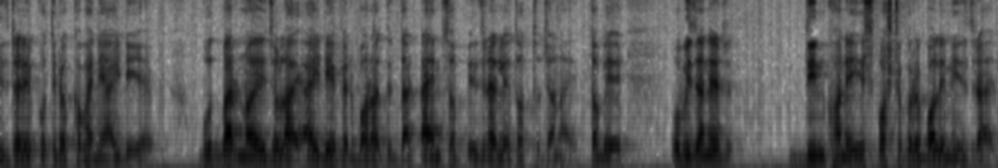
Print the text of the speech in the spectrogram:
ইসরায়েলের প্রতিরক্ষা বাহিনী আইডিএফ। বুধবার নয় জুলাই আইডিএফ এর বরাতে দ্য টাইমস অফ ইসরায়েলে তথ্য জানায়। তবে অভিযানের দিনক্ষণে স্পষ্ট করে বলেনি ইসরায়েল।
